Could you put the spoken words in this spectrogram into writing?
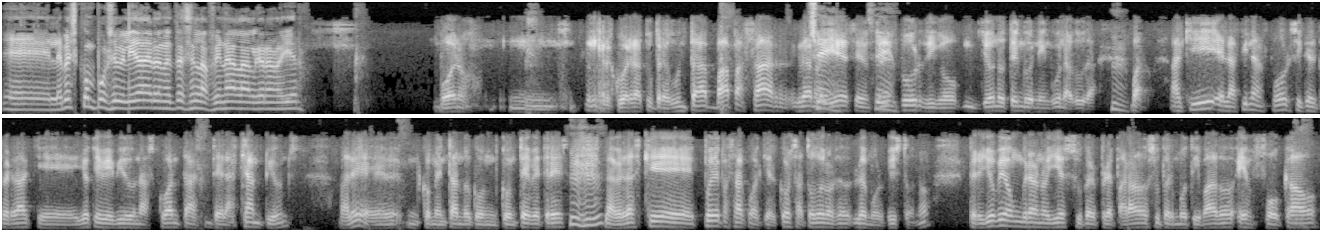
Eh, ¿Le ves con posibilidades de meterse en la final al Granoller? Bueno, mm, recuerda tu pregunta, ¿va a pasar Granollers en sí. Digo, yo no tengo ninguna duda. Hmm. Bueno, aquí en la Final Four sí que es verdad que yo que he vivido unas cuantas de las Champions, ¿vale? Eh, comentando con, con TV3, uh -huh. la verdad es que puede pasar cualquier cosa, todos lo, lo hemos visto, ¿no? Pero yo veo a un Granollers súper preparado, súper motivado, enfocado,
